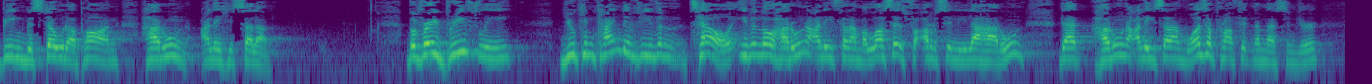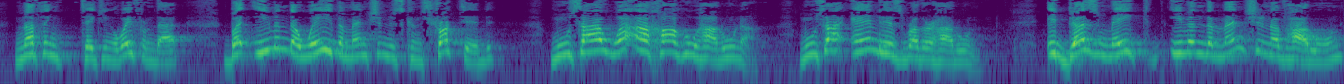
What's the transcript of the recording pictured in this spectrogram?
being bestowed upon Harun alayhi salam. But very briefly, you can kind of even tell, even though Harun alayhi salam, Allah says, فَأَرْسِلْ إِلَىٰ Harun, that Harun alayhi salam was a prophet and a messenger, nothing taking away from that. But even the way the mention is constructed, Musa wa akhahu Haruna, Musa and his brother Harun. It does make even the mention of Harun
